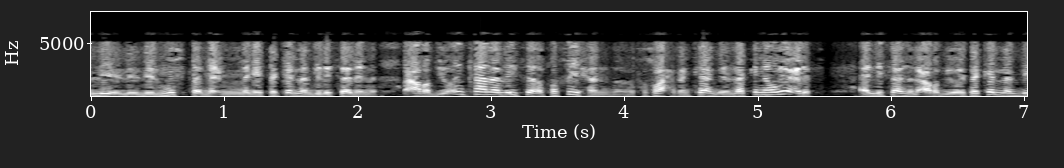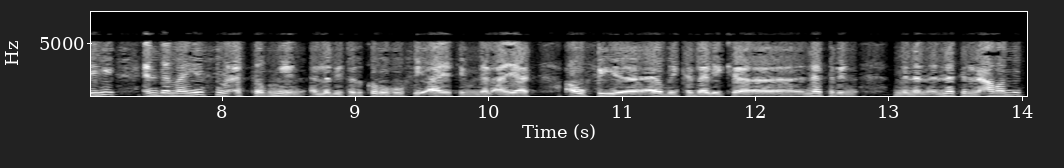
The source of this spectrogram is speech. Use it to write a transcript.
للمستمع من يتكلم بلسان عربي وإن كان ليس فصيحا فصاحة كاملة لكنه يعرف اللسان العربي ويتكلم به عندما يسمع التضمين الذي تذكره في آية من الآيات أو في أيضا كذلك نثر من النثر العربي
